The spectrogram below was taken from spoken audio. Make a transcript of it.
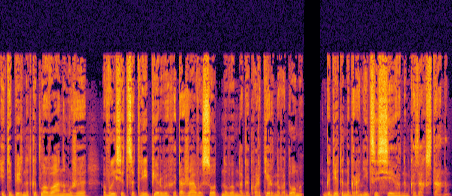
и теперь над котлованом уже высятся три первых этажа высотного многоквартирного дома где-то на границе с северным Казахстаном.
